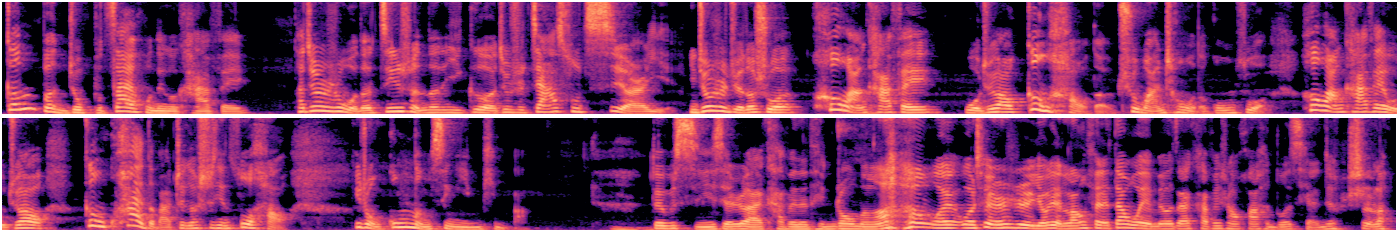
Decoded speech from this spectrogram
根本就不在乎那个咖啡，它就是我的精神的一个就是加速器而已。你就是觉得说喝完咖啡，我就要更好的去完成我的工作，喝完咖啡我就要更快的把这个事情做好，一种功能性饮品吧。对不起一些热爱咖啡的听众们啊，我我确实是有点浪费，但我也没有在咖啡上花很多钱就是了。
